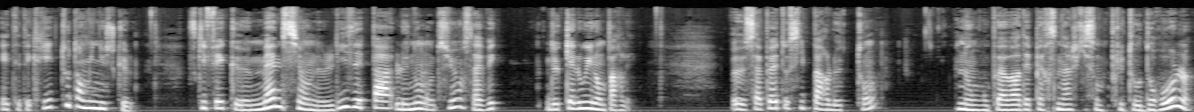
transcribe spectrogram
était écrit tout en minuscules. Ce qui fait que même si on ne lisait pas le nom au-dessus, on savait de quel Will on parlait. Euh, ça peut être aussi par le ton. Donc on peut avoir des personnages qui sont plutôt drôles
